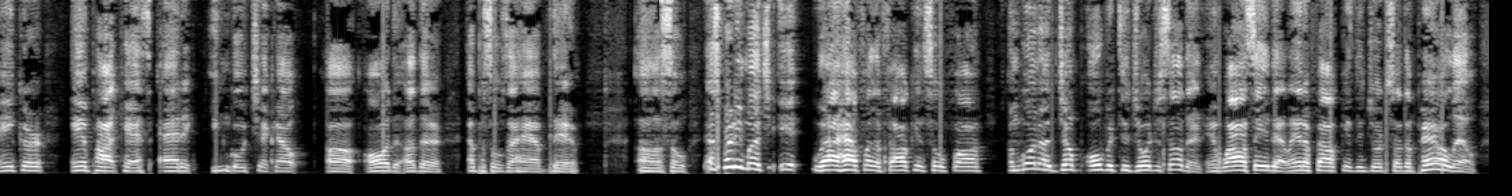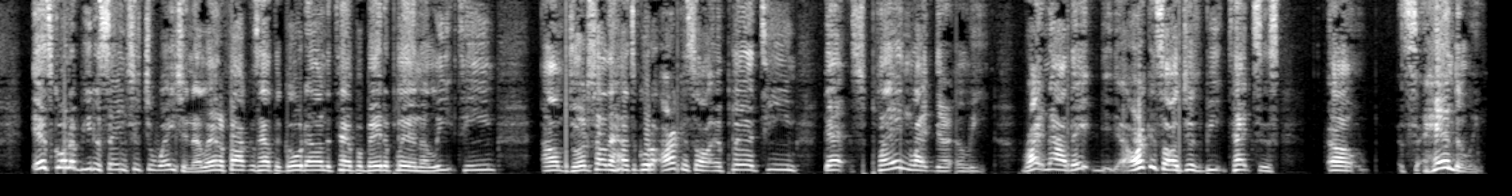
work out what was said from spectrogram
Anchor and Podcast Addict. You can go check out uh, all the other episodes I have there. Uh, so that's pretty much it. What I have for the Falcons so far. I'm going to jump over to Georgia Southern. And while I say the Atlanta Falcons and Georgia Southern parallel, it's going to be the same situation. Atlanta Falcons have to go down to Tampa Bay to play an elite team. Um, Georgia Southern has to go to Arkansas and play a team that's playing like they're elite. Right now, they Arkansas just beat Texas uh, handily.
